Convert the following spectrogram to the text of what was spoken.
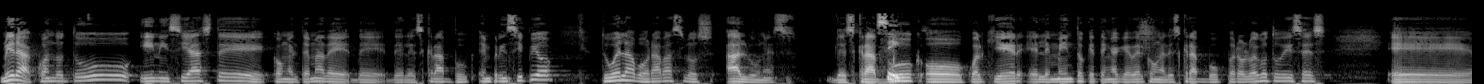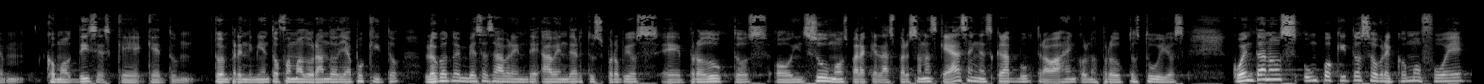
Mira, cuando tú iniciaste con el tema de, de, del scrapbook, en principio tú elaborabas los álbumes de scrapbook o cualquier elemento que tenga que ver con el scrapbook, pero luego tú dices, eh, como dices que, que tu, tu, emprendimiento fue madurando de a poquito, luego tú empiezas a vender, a vender tus propios eh, productos o insumos para que las personas que hacen scrapbook trabajen con los productos tuyos. Cuéntanos un poquito sobre cómo fue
